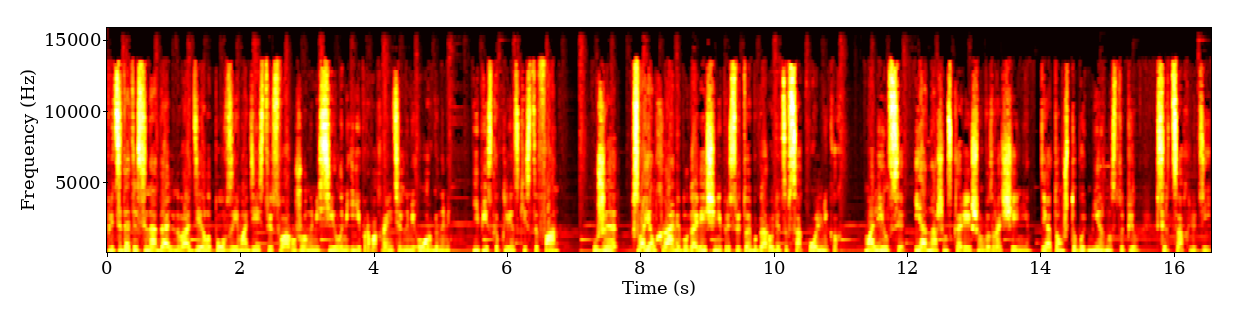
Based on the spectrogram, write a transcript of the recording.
Председатель синодального отдела по взаимодействию с вооруженными силами и правоохранительными органами епископ Клинский Стефан уже в своем храме Благовещения Пресвятой Богородицы в Сокольниках молился и о нашем скорейшем возвращении, и о том, чтобы мир наступил в сердцах людей.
